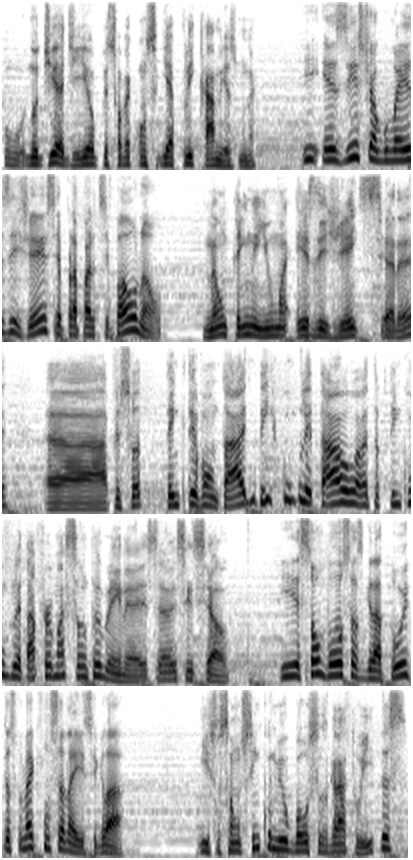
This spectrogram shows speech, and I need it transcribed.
no dia a dia o pessoal vai conseguir aplicar mesmo, né? E existe alguma exigência para participar ou não? Não tem nenhuma exigência, né? Uh, a pessoa tem que ter vontade e tem que completar, tem que completar a formação também, né? Isso é essencial. E são bolsas gratuitas? Como é que funciona isso, Iglar? Isso, são 5 mil bolsas gratuitas.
